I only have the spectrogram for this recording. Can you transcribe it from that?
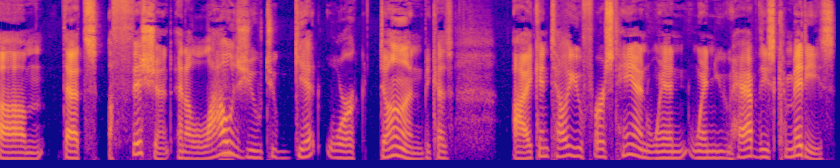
um, that's efficient and allows mm. you to get work done. Because I can tell you firsthand when when you have these committees,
